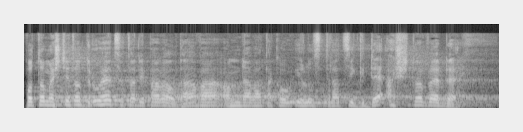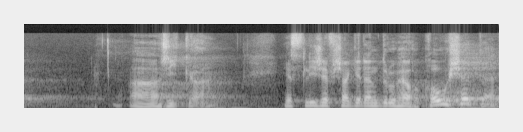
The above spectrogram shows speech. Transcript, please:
Potom ještě to druhé, co tady Pavel dává, on dává takovou ilustraci, kde až to vede. A říká, jestliže však jeden druhého koušete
